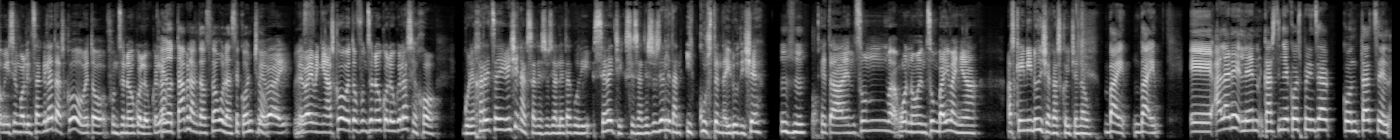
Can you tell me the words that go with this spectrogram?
hobi izango litzakela eta asko hobeto funtzionauko leukela. Edo tablak dauzkagula, ze kontxo. Be bai, be Ez? bai, baina asko hobeto funtzionauko leukela, ze jo, gure jarraitzaile gehienak sare sozialetako di, ze gaitxik, ze sare sozialetan ikusten da irudixe. Mhm. Eta entzun, ba, bueno, entzun bai, baina azkein irudixek asko itxen dau. Bai, bai. E, ala ere, lehen kastineko esperientzia kontatzen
